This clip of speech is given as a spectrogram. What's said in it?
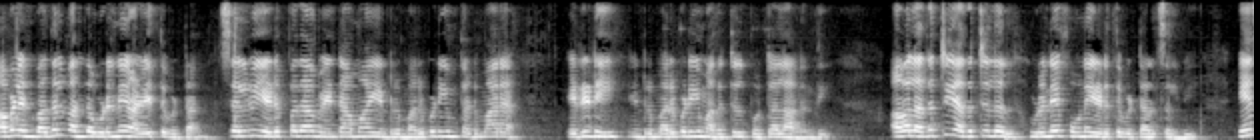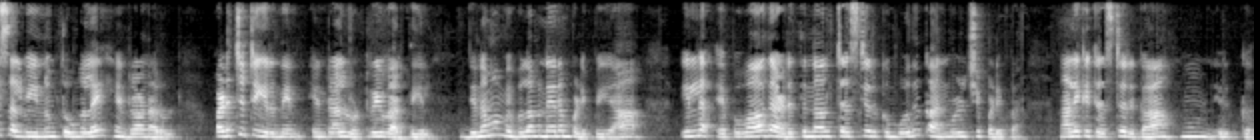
அவளின் பதில் வந்த உடனே அழைத்து விட்டான். செல்வி எடுப்பதா வேண்டாமா? என்று மறுபடியும் தடுமாற எடுடி என்று மறுபடியும் அதட்டல் போட்டாள் ஆனந்தி. அவள் அதற்றி அதட்டலில் உடனே போனை எடுத்து விட்டாள் செல்வி. ஏன் செல்வி இன்னும் தூங்கலை? என்றான் அருள். படிச்சுட்டு இருந்தேன் என்றால் ஒற்றை வார்த்தையில். தினமும் இவ்வளவு நேரம் படிப்பியா? இல்லை எப்போவாவது அடுத்த நாள் டெஸ்ட் இருக்கும்போது கண்முழிச்சு படிப்பேன். நாளைக்கு டெஸ்ட் இருக்கா? ம் இருக்கு.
